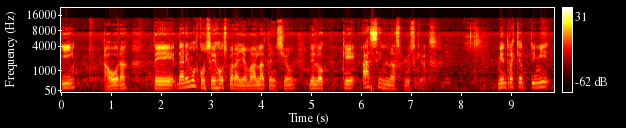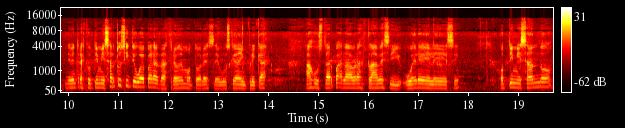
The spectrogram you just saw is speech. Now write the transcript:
Y ahora te daremos consejos para llamar la atención de lo que hacen las búsquedas. Mientras que, mientras que optimizar tu sitio web para el rastreo de motores de búsqueda implica ajustar palabras claves y URLs Optimizando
